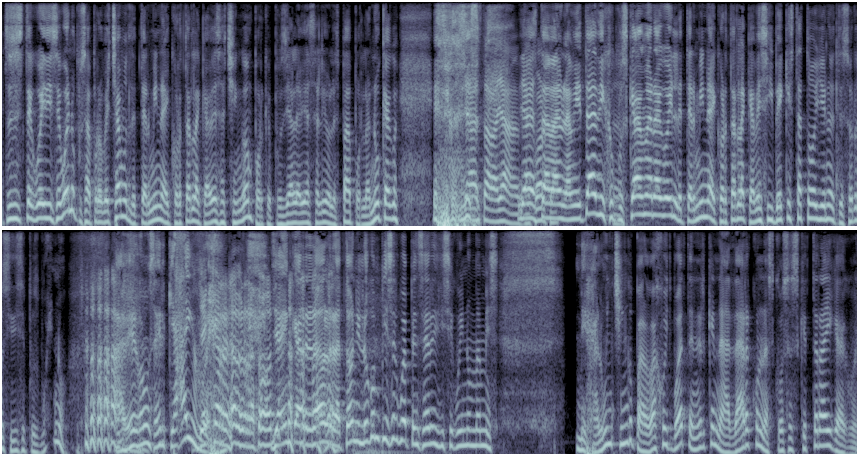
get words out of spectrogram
Entonces este güey dice, bueno, pues aprovechamos, le termina de cortar la cabeza chingón, porque pues ya le había salido la espada por la nuca, güey. Entonces, Ya estaba, ya, Ya corta. estaba en la mitad, dijo, pues cámara, güey, le termina de cortar la cabeza y ve que está todo lleno de tesoros y dice, pues bueno, a ver, vamos a ver qué hay, güey. Ya encarrerado el ratón. Ya encarrerado el ratón. Y luego empieza el güey a pensar y dice, güey, no mames. Me jaló un chingo para abajo y voy a tener que nadar con las cosas que traiga, güey.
